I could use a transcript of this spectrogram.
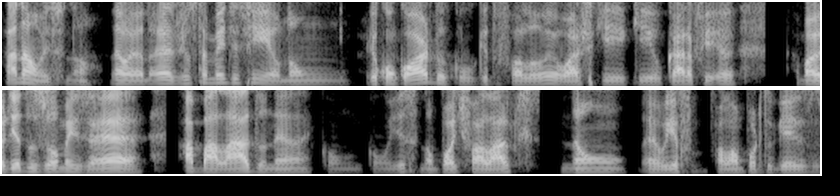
Ah, não, isso não. Não, é, é justamente assim, eu não. Eu concordo com o que tu falou, eu acho que, que o cara. Eh, a maioria dos homens é abalado, né, com, com isso, não pode falar, porque não. Eu ia falar um português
